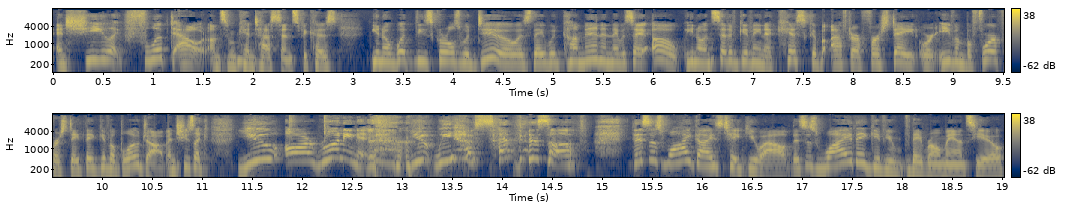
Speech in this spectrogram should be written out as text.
And she like flipped out on some contestants because you know what these girls would do is they would come in and they would say oh you know instead of giving a kiss after a first date or even before a first date they'd give a blowjob and she's like you are ruining it you we have set this up. This is why guys take you out. This is why they give you, they romance you.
